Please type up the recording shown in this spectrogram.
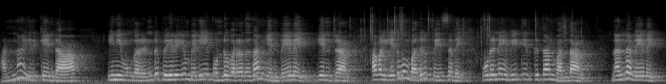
அண்ணா இருக்கேன்டா. இனி உங்கள் ரெண்டு பேரையும் வெளியே கொண்டு வர்றது தான் என் வேலை என்றான். அவள் எதுவும் பதில் பேசலை. உடனே வீட்டிற்கு தான் வந்தான். நல்ல வேலை.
